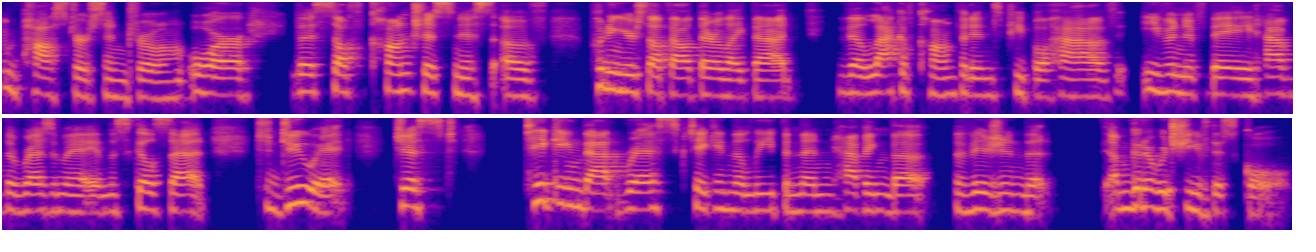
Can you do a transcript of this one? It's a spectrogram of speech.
imposter syndrome or the self consciousness of putting yourself out there like that, the lack of confidence people have, even if they have the resume and the skill set to do it, just taking that risk, taking the leap, and then having the, the vision that I'm going to achieve this goal.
